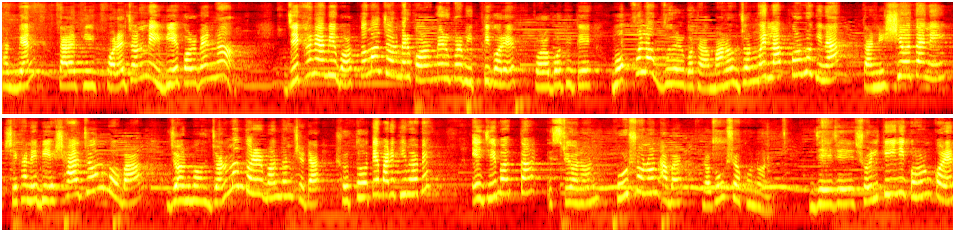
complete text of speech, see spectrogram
থাকবেন, তারা কি পরের জন্মে বিয়ে করবেন না? যেখানে আমি বর্তমান জন্মের কর্মের উপর ভিত্তি করে পরবর্তীতে মোক্ষ লাভ দূরের কথা মানব জন্মই লাভ করব কিনা, তার নিশ্চয়তা নেই। সেখানে বিয়ে সাত জন্ম বা জন্ম, জন্মান্তরের বন্ধন সেটা সত্য হতে পারে কীভাবে? এই জীবাত্মা, স্ত্রীও নন, পুরুষও নন, আবার নপুংসকও নন। যে যে শরীরকে গ্রহণ করেন,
